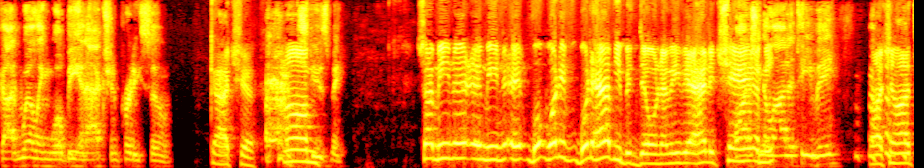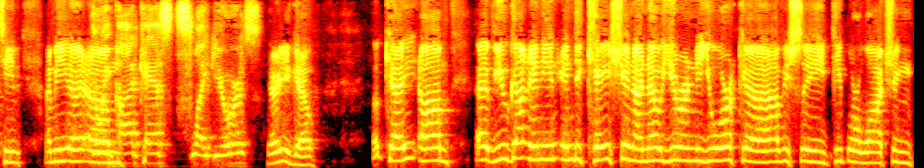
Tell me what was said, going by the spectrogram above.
god willing we'll be in action pretty soon. Gotcha. Um, excuse me so I mean, uh, I mean, uh, what what have what have you been doing? I mean, you had a chance. Watching I mean, a lot of TV. watching a lot of TV. I mean, uh, doing um, podcasts like yours. There you go. Okay. Um, have you gotten any indication? I know you're in New York. Uh, obviously, people are watching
